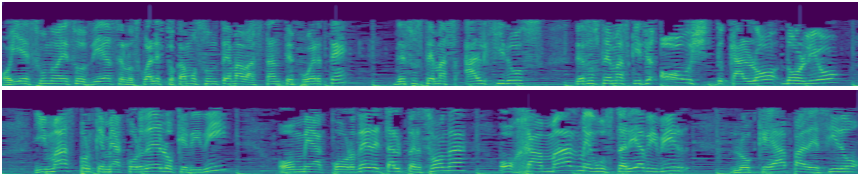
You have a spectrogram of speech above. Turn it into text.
Hoy es uno de esos días en los cuales tocamos un tema bastante fuerte de esos temas álgidos, de esos temas que dicen, oh, caló, dolió, y más porque me acordé de lo que viví, o me acordé de tal persona, o jamás me gustaría vivir lo que ha padecido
